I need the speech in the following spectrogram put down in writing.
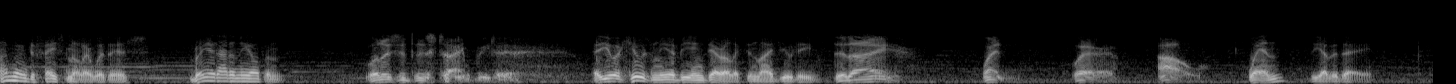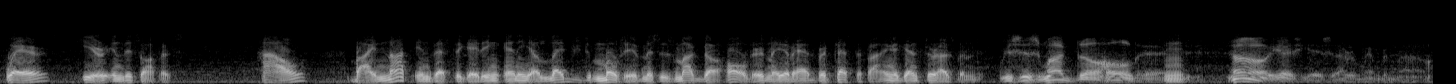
I'm going to face Miller with this. Bring it out in the open. What is it this time, Peter? Uh, you accused me of being derelict in my duty. Did I? When? Where? How? When? The other day. Where? Here in this office. How? By not investigating any alleged motive Mrs. Magda Halder may have had for testifying against her husband. Mrs. Magda Halder. Hmm. Oh, yes, yes, I remember now.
